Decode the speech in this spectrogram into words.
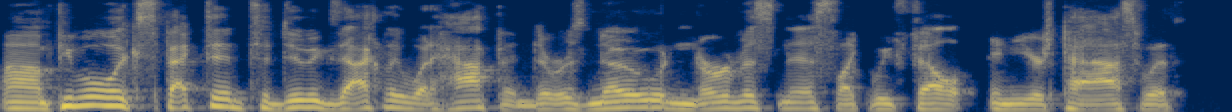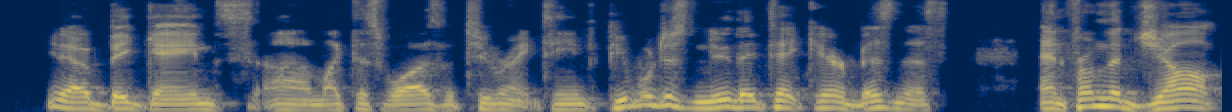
Um, people expected to do exactly what happened. There was no nervousness like we felt in years past with, you know, big games um, like this was with two ranked teams. People just knew they'd take care of business. And from the jump,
